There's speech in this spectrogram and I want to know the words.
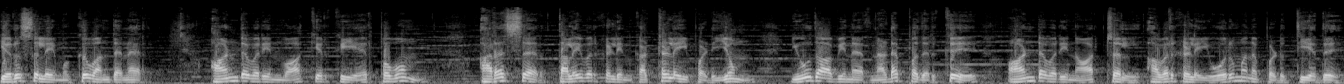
எருசலேமுக்கு வந்தனர். ஆண்டவரின் வாக்கிற்கு ஏற்பவும் அரசர் தலைவர்களின் கட்டளைப்படியும் யூதாவினர் நடப்பதற்கு ஆண்டவரின் ஆற்றல் அவர்களை ஒருமனப்படுத்தியது.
